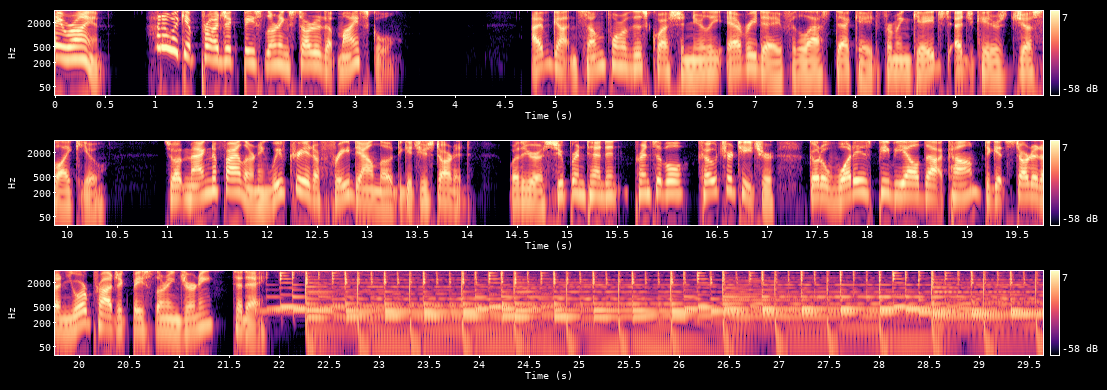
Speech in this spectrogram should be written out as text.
Hey Ryan, how do I get project based learning started at my school? I've gotten some form of this question nearly every day for the last decade from engaged educators just like you. So at Magnify Learning, we've created a free download to get you started. Whether you're a superintendent, principal, coach, or teacher, go to whatispbl.com to get started on your project based learning journey today.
